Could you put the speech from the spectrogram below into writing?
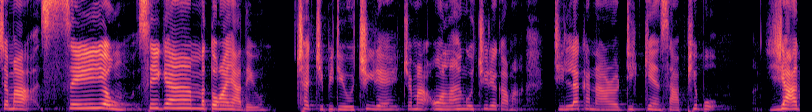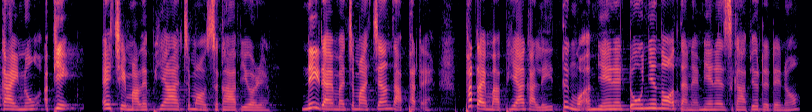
ကျမဆေးရုံဆေးကမ်းမသွားရသေးဘူး chat GPT ကိုကြည့်တယ်ကျမ online ကိုကြည့်တဲ့အခါမှာဒီလက္ခဏာတော့ဒီကင်ဆာဖြစ်ဖို့ယာဂိုင်တော့အပြည့်အဲ့ချိန်မှာလည်းဖျားကျမကိုစကားပြောတယ်နေ့တိုင်းမှာကျမစမ်းစာဖတ်တယ်ဖတ်တိုင်းမှာဖျားကလေတင့်ကိုအမြဲတမ်းတိုးညင်းသောအတန်နဲ့အမြဲတမ်းစကားပြောတတ်တယ်နော်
